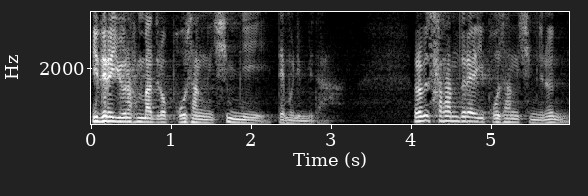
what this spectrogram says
이들의 이유는 한마디로 보상 심리 때문입니다. 여러분, 사람들의 이 보상 심리는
